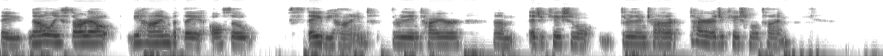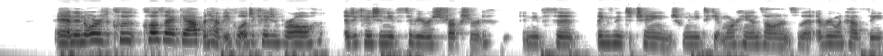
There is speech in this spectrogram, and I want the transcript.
They not only start out behind, but they also stay behind through the entire um, educational through their entire entire educational time. And in order to cl close that gap and have equal education for all, education needs to be restructured. It needs to things need to change. We need to get more hands-on so that everyone has the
